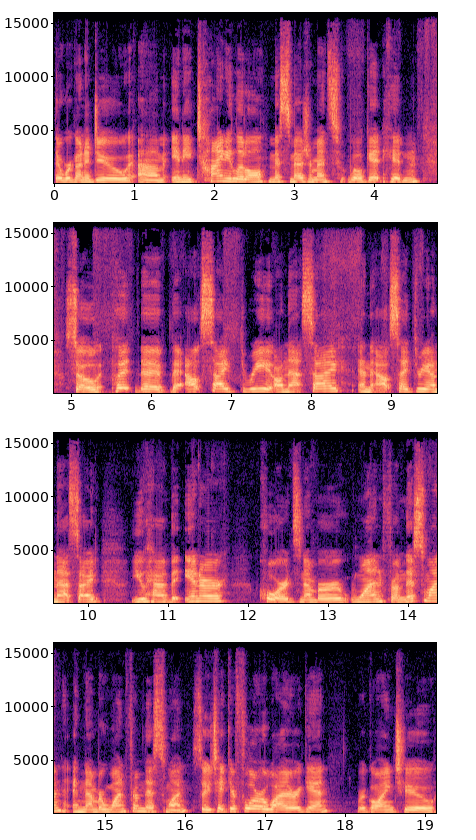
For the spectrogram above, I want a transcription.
that we're going to do, um, any tiny little mismeasurements will get hidden. So put the, the outside three on that side and the outside three on that side. You have the inner cords, number one from this one and number one from this one. So you take your floral wire again. We're going to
